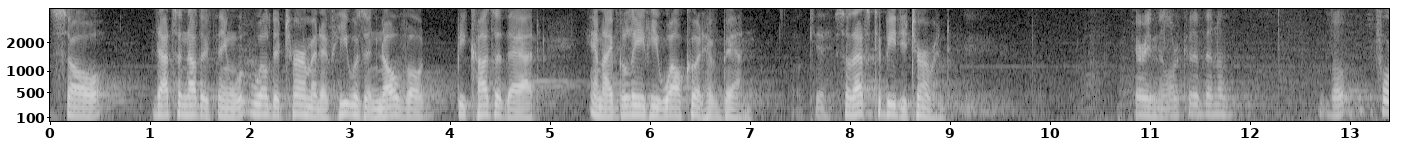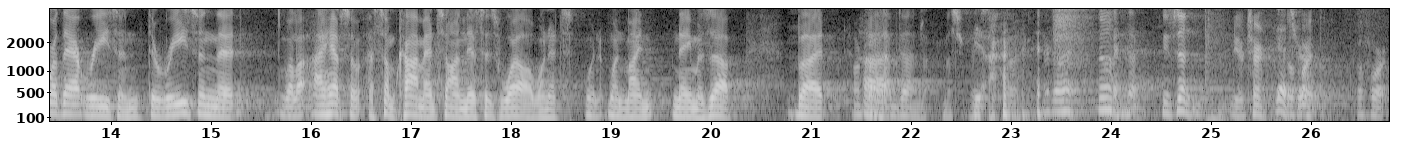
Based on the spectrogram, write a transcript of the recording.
So that's another thing. We'll determine if he was a no vote because of that, and I believe he well could have been. Okay. So that's to be determined. Gary Miller could have been a vote? For that reason, the reason that, well, I have some, some comments on this as well when it's, when, when my name is up, but, Go ahead, uh, I'm done, Mr. Reese. yeah. Go ahead. Go ahead. No, Okay, he's done. Your turn. Yeah, Go sure. for it. Go for it.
